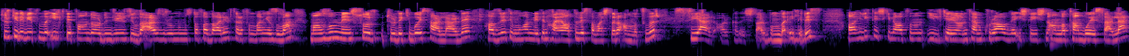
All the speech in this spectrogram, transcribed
Türk Edebiyatı'nda ilk defa 14. yüzyılda Erzurumlu Mustafa Darir tarafından yazılan Manzum Mensur türdeki bu eserlerde Hazreti Muhammed'in hayatı ve savaşları anlatılır. Siyer arkadaşlar bunu da eleriz. Ahilik Teşkilatı'nın ilke, yöntem, kural ve işleyişini anlatan bu eserler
